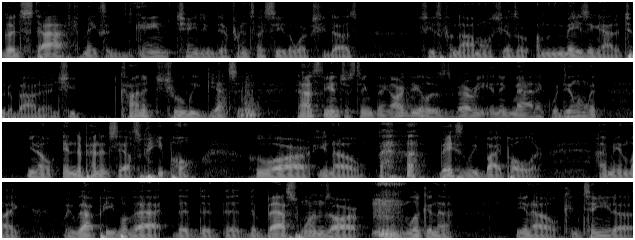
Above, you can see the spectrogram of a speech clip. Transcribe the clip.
good staff makes a game-changing difference. I see the work she does. She's phenomenal. She has an amazing attitude about it, and she kind of truly gets it. And that's the interesting thing. Our deal is very enigmatic. We're dealing with, you know, independent salespeople who are, you know, basically bipolar. I mean, like We've got people that the the the, the best ones are looking to, you know, continue to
